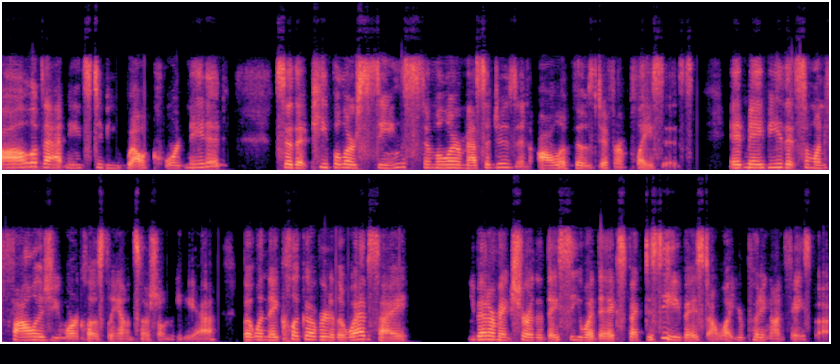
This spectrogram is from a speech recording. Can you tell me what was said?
All of that needs to be well coordinated so that people are seeing similar messages in all of those different places. It may be that someone follows you more closely on social media, but when they click over to the website, you better make sure that they see what they expect to see based on what you're putting on Facebook.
